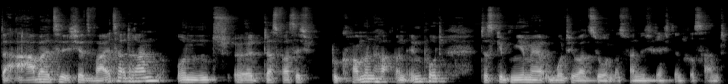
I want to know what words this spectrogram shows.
da arbeite ich jetzt weiter dran und äh, das, was ich bekommen habe an Input, das gibt mir mehr Motivation. Das fand ich recht interessant.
